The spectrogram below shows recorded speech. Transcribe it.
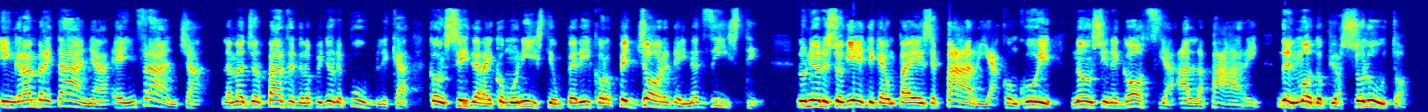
in Gran Bretagna e in Francia la maggior parte dell'opinione pubblica considera i comunisti un pericolo peggiore dei nazisti L'Unione Sovietica è un paese paria con cui non si negozia alla pari nel modo più assoluto.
